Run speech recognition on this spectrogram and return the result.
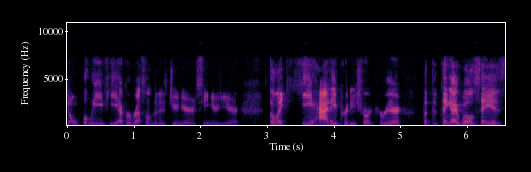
don't believe he ever wrestled in his junior or senior year. So like he had a pretty short career. But the thing I will say is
